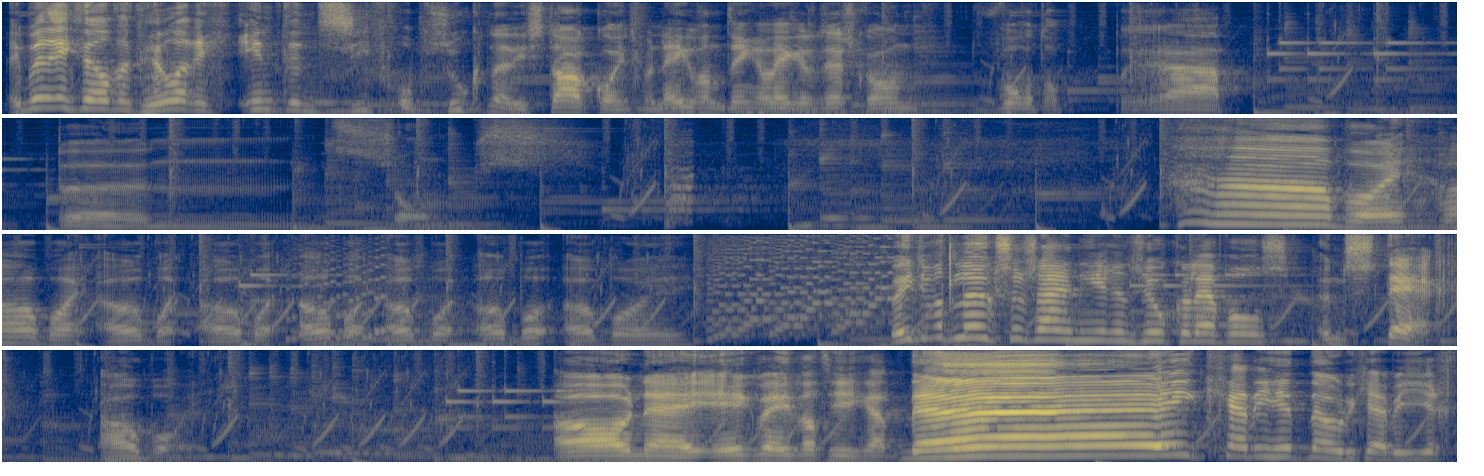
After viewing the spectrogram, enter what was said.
Ik ben echt altijd heel erg intensief op zoek naar die starcoins. Maar 9 van de dingen leggen dus gewoon voor het oprapen. Soms. Oh boy, oh boy, oh boy, oh boy, oh boy, oh boy, oh boy, oh boy. Weet je wat leuk zou zijn hier in zulke levels? Een ster. Oh boy. Oh nee, ik weet wat hier gaat. Nee, ik ga die hit nodig hebben hier.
